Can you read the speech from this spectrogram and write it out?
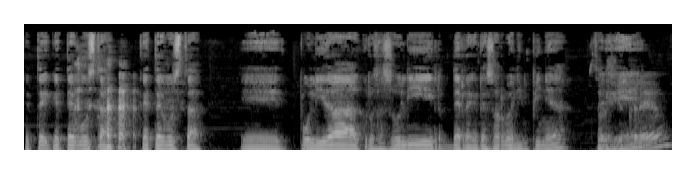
¿Qué te, qué te gusta? ¿Qué te gusta? Eh, pulido a Cruz Azul y de regreso a Orbelín Pineda. Pues yo bien. creo.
